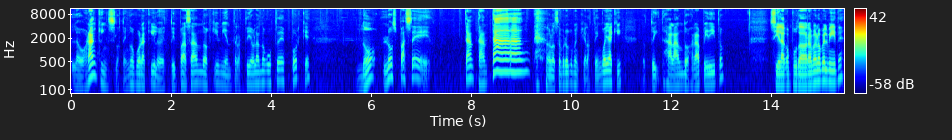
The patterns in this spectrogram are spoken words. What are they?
los rankings, los tengo por aquí, los estoy pasando aquí mientras estoy hablando con ustedes porque no los pasé. Tan, tan, tan. no se preocupen que los tengo ahí aquí. Los estoy jalando rapidito. Si la computadora me lo permite.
